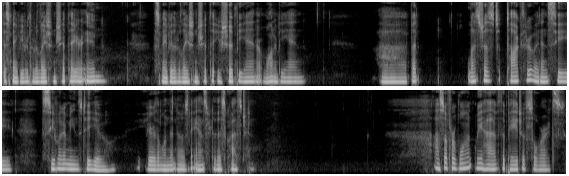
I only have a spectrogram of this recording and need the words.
This may be the relationship that you're in. This may be the relationship that you should be in or want to be in. Uh, but let's just talk through it and see see what it means to you. You're the one that knows the answer to this question. Uh, so for want, we have the Page of Swords.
